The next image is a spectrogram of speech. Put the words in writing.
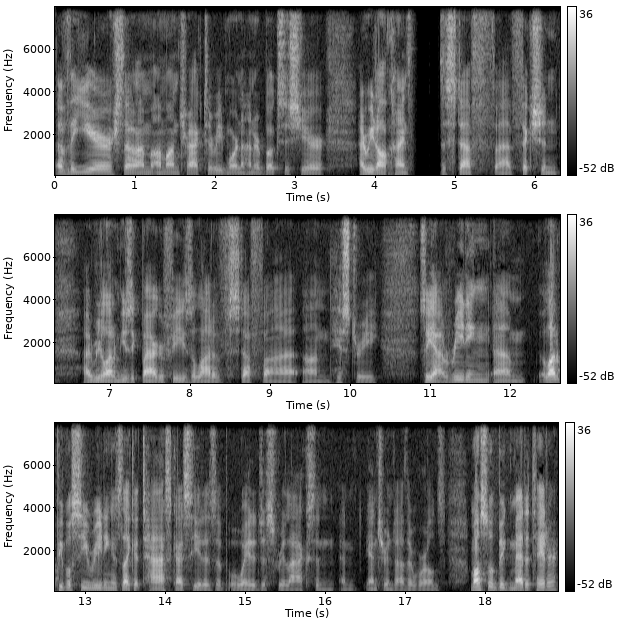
of the year, so I'm I'm on track to read more than 100 books this year. I read all kinds of stuff, uh, fiction. I read a lot of music biographies, a lot of stuff uh, on history. So yeah, reading. Um, a lot of people see reading as like a task. I see it as a, a, way to just relax and, and enter into other worlds. I'm also a big meditator,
